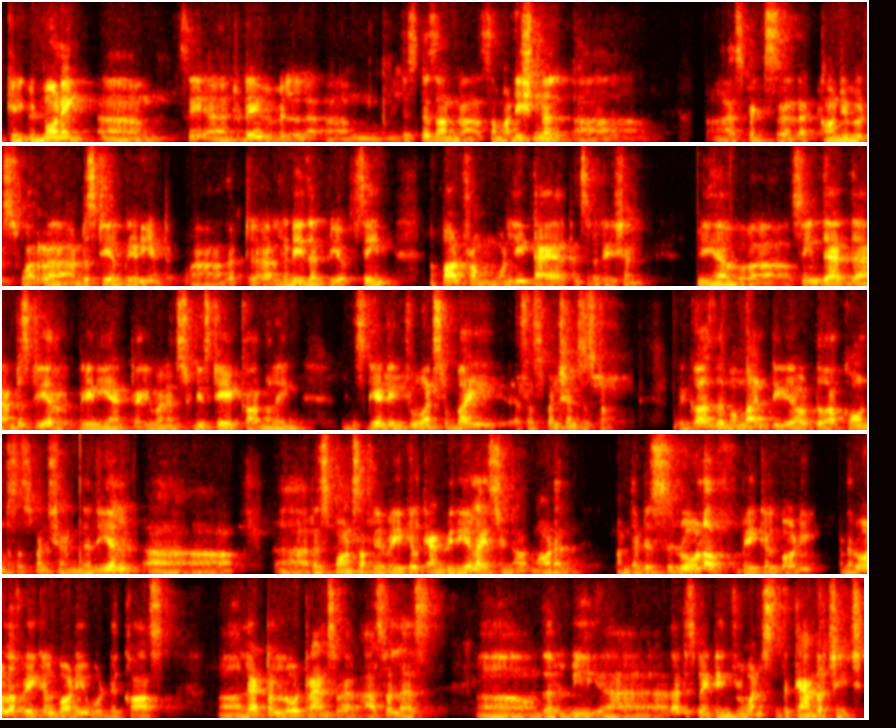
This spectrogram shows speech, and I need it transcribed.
Okay, good morning. Um, see, uh, today we will um, discuss on uh, some additional uh, aspects uh, that contributes for uh, understeer gradient uh, that uh, already that we have seen. Apart from only tire consideration, we have seen that the understeer gradient, even in steady state cornering, is get influenced by suspension system. Because the moment you have to account suspension, the real uh, response of your vehicle can be realized in our model. And that is the role of vehicle body. And the role of vehicle body would cause uh, lateral load transfer as well as uh, there will be uh, that is going to influence the camber change.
